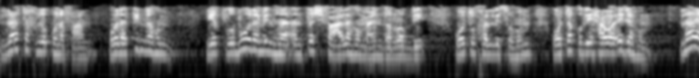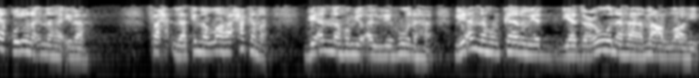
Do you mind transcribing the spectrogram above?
لا تخلق نفعا ولكنهم يطلبون منها أن تشفع لهم عند الرب وتخلصهم وتقضي حوائجهم. لا يقولون إنها إله لكن الله حكم بأنهم يؤلهونها لأنهم كانوا يدعونها مع الله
